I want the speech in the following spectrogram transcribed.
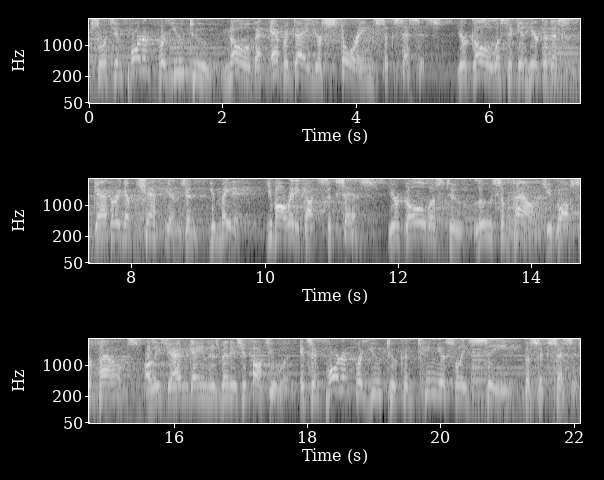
So it's important for you to know that every day you're storing successes. Your goal was to get here to this gathering of champions and you made it. You've already got success. Your goal was to lose some pounds. You've lost some pounds, or at least you hadn't gained as many as you thought you would. It's important for you to continuously see the successes.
